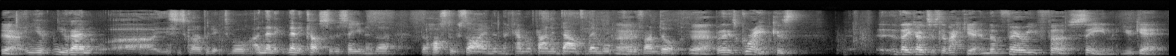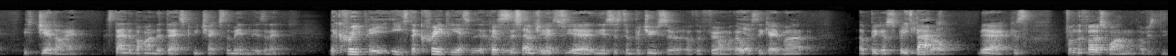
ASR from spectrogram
Yeah, you you're going, oh, this is kind of predictable, and then it then it cuts to the scene of the the hostel sign and the camera panning down to them walking Yeah. through the front door. yeah. But then it's great because they go to Slovakia, and the very first scene you get is Jedi standing behind the desk who checks them in, isn't it? The creepy. He's the creepiest of the Assistant, it's, yeah, the assistant producer of the film. They Yeah. obviously gave him a, a bigger speaking role. Yeah, because from the first one, obviously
